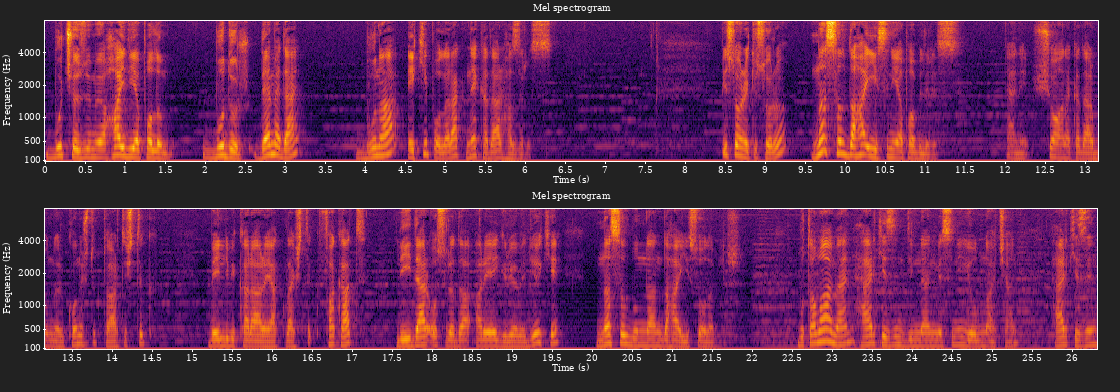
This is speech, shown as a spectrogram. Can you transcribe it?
Bu çözümü haydi yapalım budur demeden buna ekip olarak ne kadar hazırız? Bir sonraki soru nasıl daha iyisini yapabiliriz? Yani şu ana kadar bunları konuştuk, tartıştık belli bir karara yaklaştık. Fakat lider o sırada araya giriyor ve diyor ki nasıl bundan daha iyisi olabilir? Bu tamamen herkesin dinlenmesinin yolunu açan, herkesin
